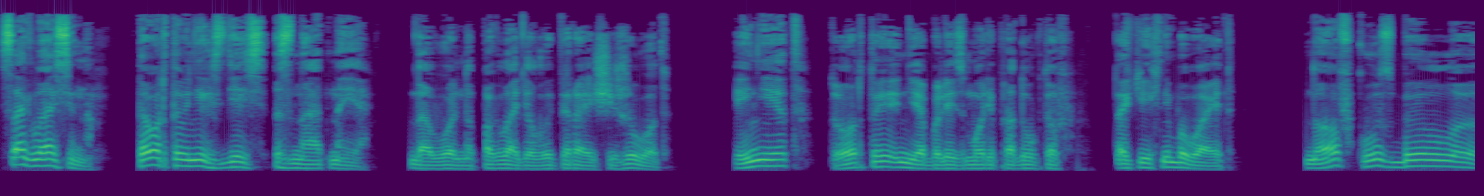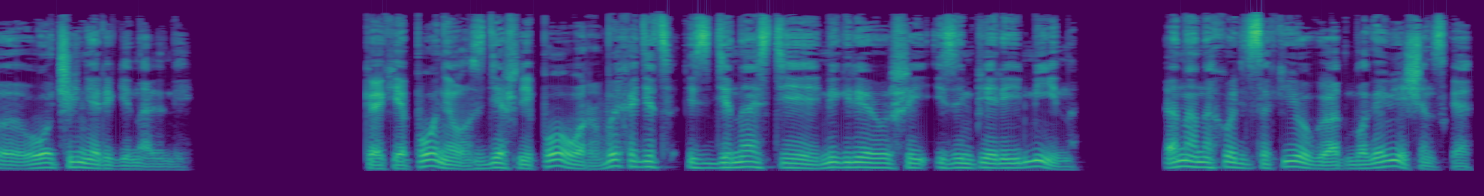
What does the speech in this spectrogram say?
«Согласен. Торты у них здесь знатные», — довольно погладил выпирающий живот. И нет, торты не были из морепродуктов. Таких не бывает. Но вкус был э, очень оригинальный. Как я понял, здешний повар — выходец из династии, мигрировавшей из империи Мин. Она находится к югу от Благовещенска,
